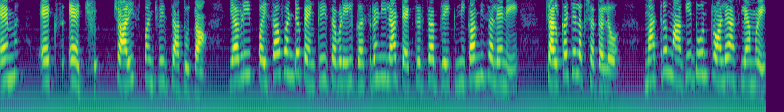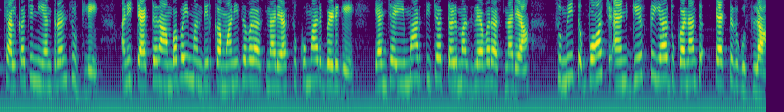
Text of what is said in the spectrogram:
एम एक्स एच चाळीस पंचवीस जात होता. यावेळी पैसा फंड बँकेजवळील घसरणीला ट्रॅक्टरचा ब्रेक निकामी झाल्याने चालकाच्या लक्षात आलं. मात्र मागे दोन ट्रॉल्या असल्यामुळे चालकाचे नियंत्रण सुटले आणि ट्रॅक्टर आंबाबाई मंदिर कमानीजवळ असणाऱ्या सुकुमार बेडगे यांच्या इमारतीच्या तळमजल्यावर असणाऱ्या सुमित वॉच अँड गिफ्ट या दुकानात ट्रॅक्टर घुसला.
